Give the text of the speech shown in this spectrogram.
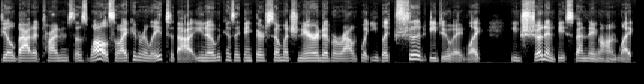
feel bad at times as well. So I can relate to that, you know, because I think there's so much narrative around what you like should be doing. Like you shouldn't be spending on like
